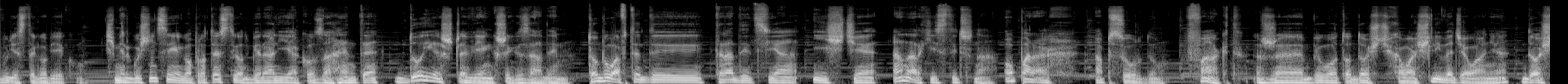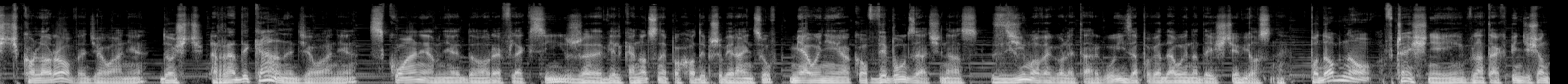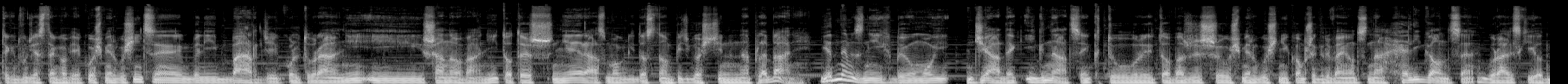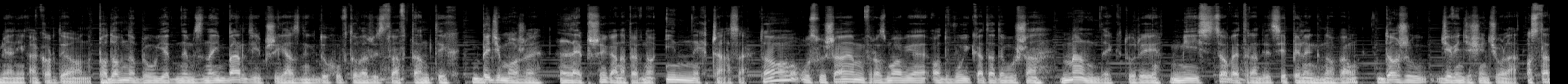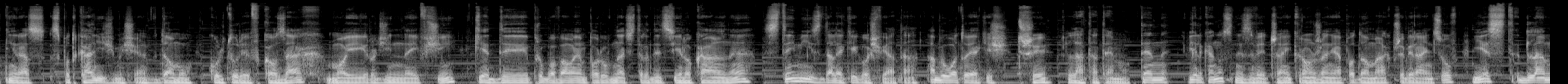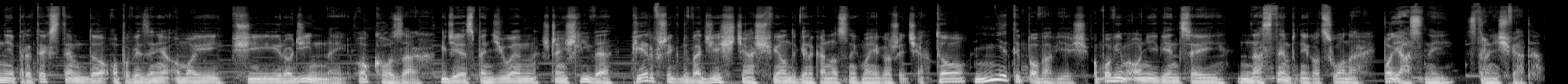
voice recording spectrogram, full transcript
XX wieku. Śmiergłośnicy jego protesty odbierali jako zachętę do jeszcze większych zadym. To była wtedy tradycja iście anarchistyczna o parach absurdu. Fakt, że było to dość hałaśliwe działanie, dość kolorowe działanie, dość radykalne działanie, skłania mnie do refleksji, że wielkanocne pochody przebierańców miały niejako wybudzać nas z zimowego letargu i zapowiadały nadejście wiosny. Podobno wcześniej, w latach 50. XX wieku, śmiergusińcy byli bardziej kulturalni i szanowani, to też nieraz mogli dostąpić gościnne plebanii. Jednym z nich był mój dziadek Ignacy, który towarzyszył śmierguśnikom, przygrywając na heligonce, góralskiej odmianie akordeonu. Podobno był jednym z najbardziej przyjaznych duchów towarzystwa w tamtych, być może lepszych, a na pewno innych czasach. To usłyszałem w rozmowie od wujka Tadeusza Mandy, który miejsce miejscowe tradycje pielęgnował, dożył 90 lat. Ostatni raz spotkaliśmy się w Domu Kultury w Kozach, mojej rodzinnej wsi, kiedy próbowałem porównać tradycje lokalne z tymi z dalekiego świata, a było to jakieś 3 lata temu. Ten wielkanocny zwyczaj krążenia po domach przebierańców jest dla mnie pretekstem do opowiedzenia o mojej wsi rodzinnej, o Kozach, gdzie spędziłem szczęśliwe pierwszych 20 świąt wielkanocnych mojego życia. To nietypowa wieś. Opowiem o niej więcej w następnych odsłonach po jasnej stronie świata.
